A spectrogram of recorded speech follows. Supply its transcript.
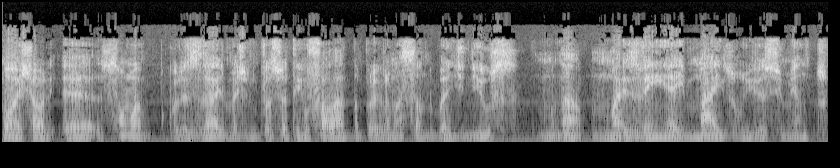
Bom, Echauri, é, só uma curiosidade, imagino que você já tenha falado na programação do Band News, na, mas vem aí mais um investimento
